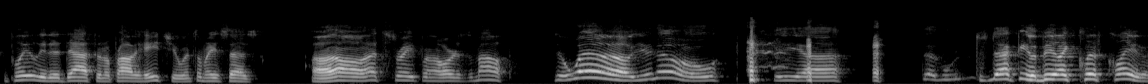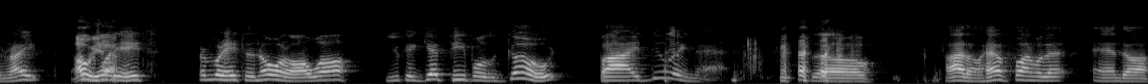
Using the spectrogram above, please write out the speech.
completely to death, and they'll probably hate you. When somebody says, uh, "Oh, that's straight from the horse's mouth," you say, "Well, you know, the." Uh, the, that, it'll be like Cliff Clavin, right? Oh everybody yeah. hates everybody hates to know it all. Well, you can get people's goat by doing that. so I don't know, have fun with it. And uh,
